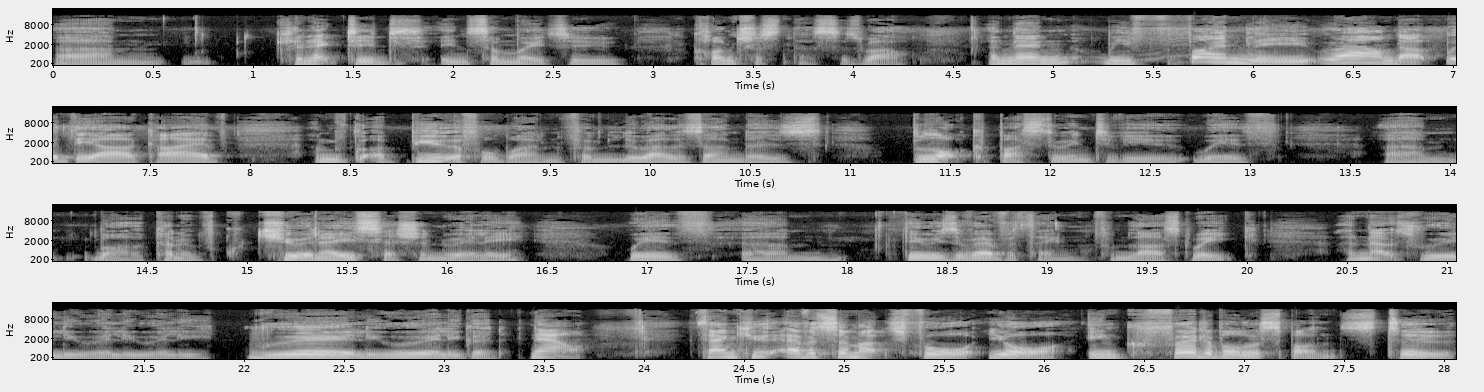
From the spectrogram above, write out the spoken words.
um, connected in some way to consciousness as well. And then we finally round up with the archive, and we've got a beautiful one from Lou Elizondo's blockbuster interview with, um, well, kind of Q and A session really, with um, theories of everything from last week. And that's really, really, really, really, really good. Now, thank you ever so much for your incredible response to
